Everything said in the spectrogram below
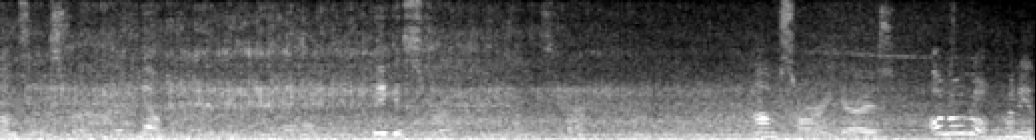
Sunset Strip. No. Vegas Strip. No, honey.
